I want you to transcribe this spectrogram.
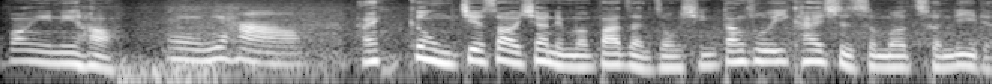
Hello，方莹你好。哎，你好。来跟我们介绍一下你们发展中心，当初一开始什么成立的？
